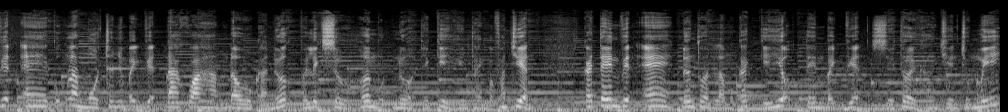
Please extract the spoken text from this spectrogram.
Viện E cũng là một trong những bệnh viện đa khoa hàng đầu cả nước với lịch sử hơn một nửa thế kỷ hình thành và phát triển. Cái tên Viện E đơn thuần là một cách ký hiệu tên bệnh viện dưới thời kháng chiến chống Mỹ.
